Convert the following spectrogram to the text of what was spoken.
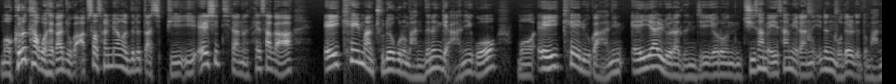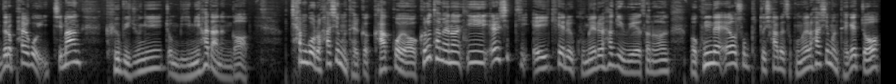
뭐 그렇다고 해가지고 앞서 설명을 드렸다시피 이 LCT라는 회사가 AK만 주력으로 만드는 게 아니고 뭐 AK류가 아닌 AR류라든지 이런 G3, A3이라는 이런 모델들도 만들어 팔고 있지만 그 비중이 좀 미미하다는 것 참고를 하시면 될 것 같고요. 그렇다면 이 LCT AK를 구매를 하기 위해서는 뭐 국내 에어소프트 샵에서 구매를 하시면 되겠죠.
